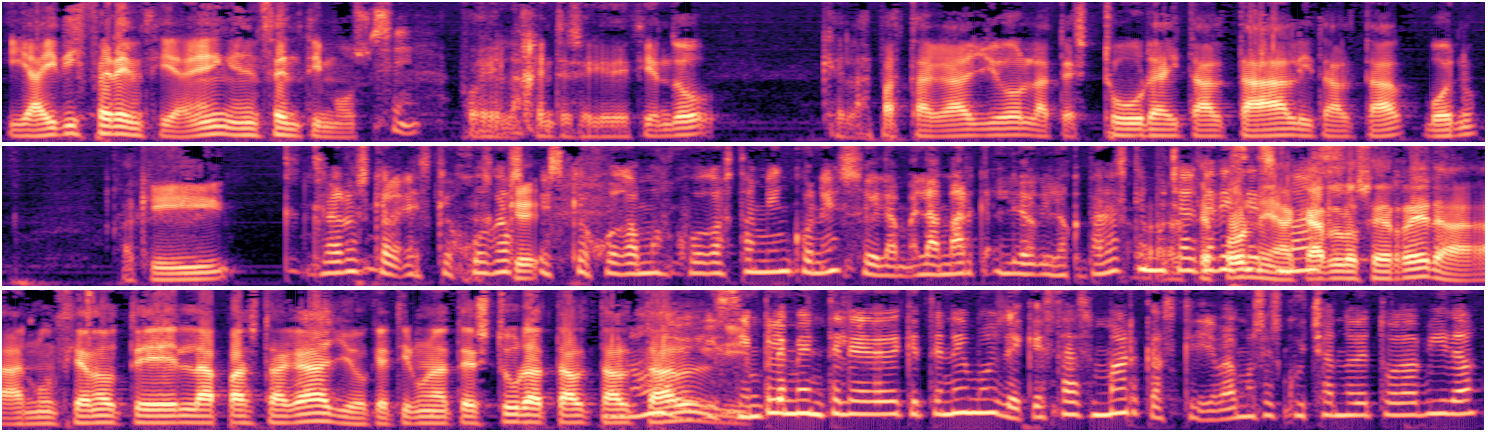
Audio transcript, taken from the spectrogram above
y hay diferencia en céntimos, sí. pues la gente sigue diciendo que las pastas gallo, la textura y tal, tal y tal, tal. Bueno, aquí Claro, es que, es que juegas, es que, jugamos, juegas también con eso. Y la, marca, lo, que pasa es que muchas te veces. pone a Carlos Herrera anunciándote la pasta gallo que tiene una textura tal, tal, tal. Y, simplemente la idea que tenemos de que estas marcas que llevamos escuchando de toda vida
